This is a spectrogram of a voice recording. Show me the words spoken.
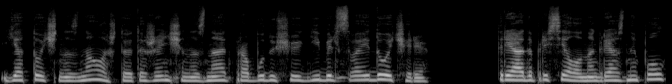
Я точно знала, что эта женщина знает про будущую гибель своей дочери. Триада присела на грязный пол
